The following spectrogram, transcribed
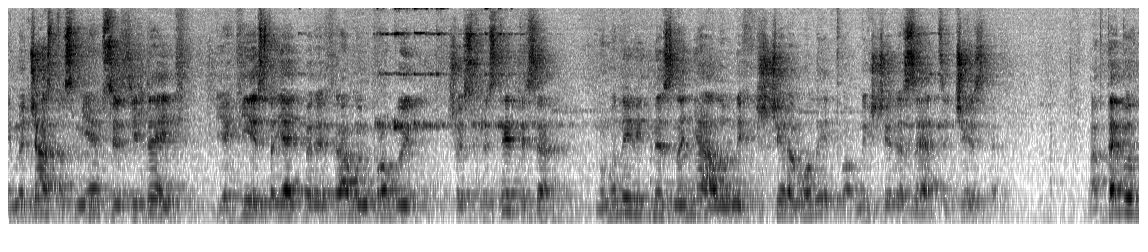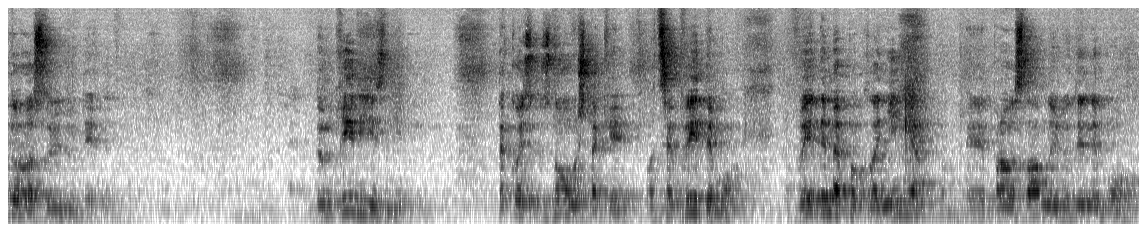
І ми часто сміємося з дітей, які стоять перед храмом і пробують щось хреститися, ну вони від незнання, але в них щира молитва, в них щире серце, чисте. А в тебе в дорослої людини. Думки різні. Так ось знову ж таки, оце видимо, видиме поклоніння е, православної людини Богу.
